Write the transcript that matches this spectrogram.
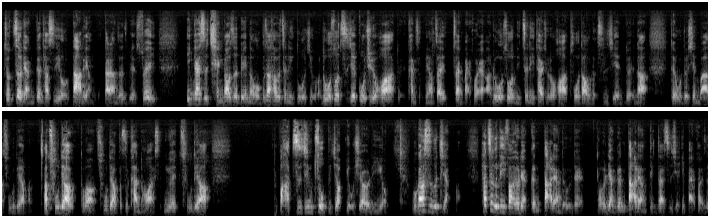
就这两根它是有大量的，大量在这边，所以。应该是前高这边的，我不知道它会整理多久啊。如果说直接过去的话，对，看怎么样再再买回来啊。如果说你整理太久的话，拖到我的时间，对，那对我就先把它出掉嘛。它出掉，好不好？出掉不是看坏，是因为出掉把资金做比较有效的利用。我刚刚是不是讲哦？它这个地方有两根大量，对不对？有两根大量顶在之前一百块这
